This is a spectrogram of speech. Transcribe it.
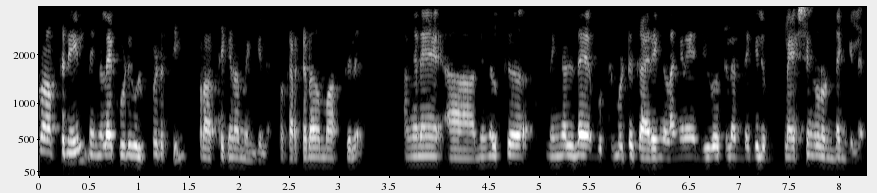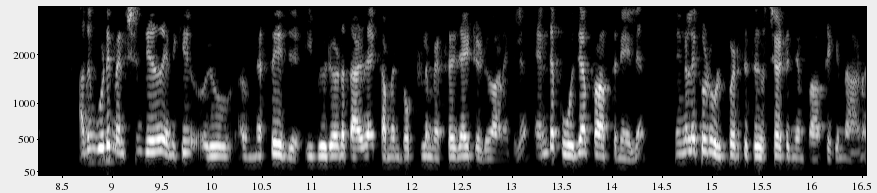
പ്രാർത്ഥനയിൽ നിങ്ങളെ കൂടി ഉൾപ്പെടുത്തി പ്രാർത്ഥിക്കണമെങ്കിൽ അപ്പോൾ കർക്കിടക മാസത്തിൽ അങ്ങനെ നിങ്ങൾക്ക് നിങ്ങളുടെ ബുദ്ധിമുട്ട് കാര്യങ്ങൾ അങ്ങനെ ജീവിതത്തിൽ എന്തെങ്കിലും ക്ലേശങ്ങൾ ഉണ്ടെങ്കിൽ അതും കൂടി മെൻഷൻ ചെയ്ത് എനിക്ക് ഒരു മെസ്സേജ് ഈ വീഡിയോയുടെ താഴെ കമന്റ് ബോക്സിൽ മെസ്സേജ് ആയിട്ട് ഇടുവാണെങ്കിൽ എന്റെ പൂജാ പ്രാർത്ഥനയിൽ നിങ്ങളെ കൂടെ ഉൾപ്പെടുത്തി തീർച്ചയായിട്ടും ഞാൻ പ്രാർത്ഥിക്കുന്നതാണ്.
